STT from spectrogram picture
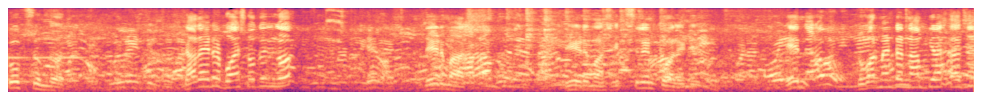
খুব সুন্দর। দাদা এটার বয়স কত দিন গো? দেড় মাস। দেড় মাস। এক্সিলেন্ট কোয়ালিটি এর ডোবারম্যানটার নাম কি রাখা আছে?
